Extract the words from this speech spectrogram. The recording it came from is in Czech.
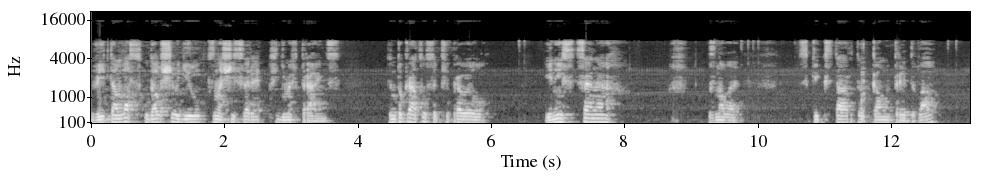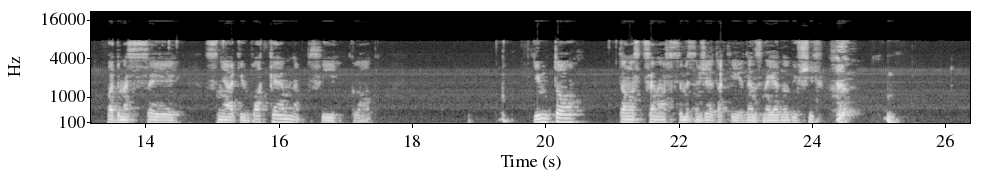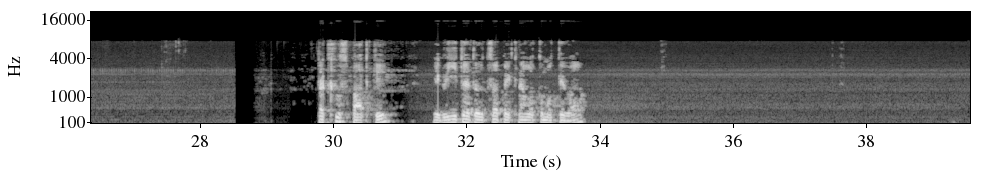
Vítám vás u dalšího dílu z naší série Řídíme v Trains. Tentokrát jsem si připravil jiný scéna z nové z Kickstarter Country 2. Padme si s nějakým vlakem, například tímto. Tenhle scénář si myslím, že je taky jeden z nejjednodušších. Tak jsou zpátky. Jak vidíte, je to docela pěkná lokomotiva.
